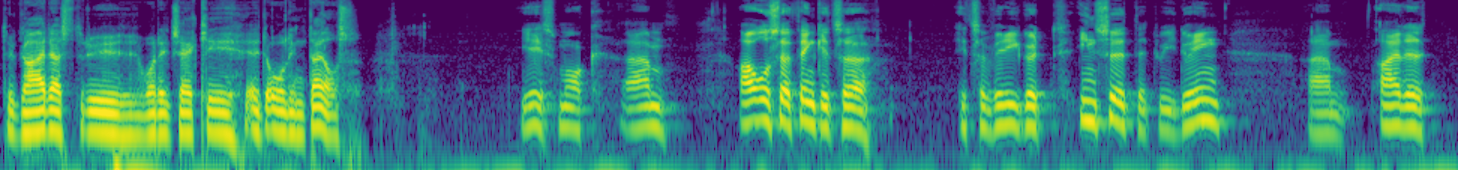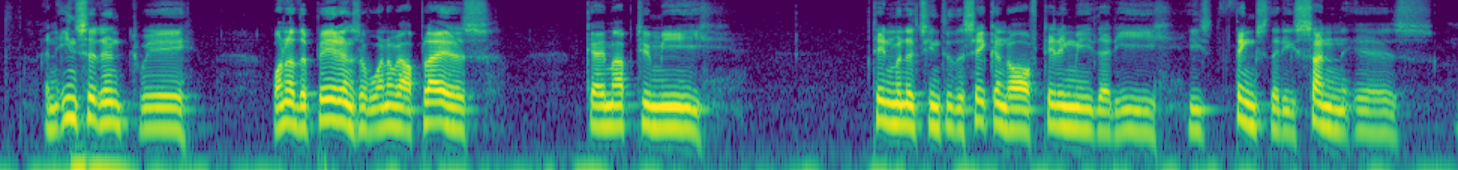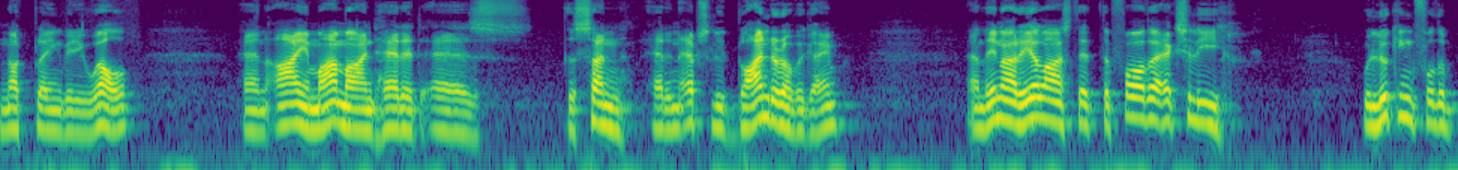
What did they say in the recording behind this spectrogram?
to guide us through what exactly it all entails. Yes, Mark. Um, I also think it's a it's a very good insert that we're doing. Um, I had a, an incident where one of the parents of one of our players came up to me 10 minutes into the second half telling me that he, he thinks that his son is not playing very well. And I, in my mind, had it as the son had an absolute blinder of a game. And then I realized that the father actually were looking for the,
